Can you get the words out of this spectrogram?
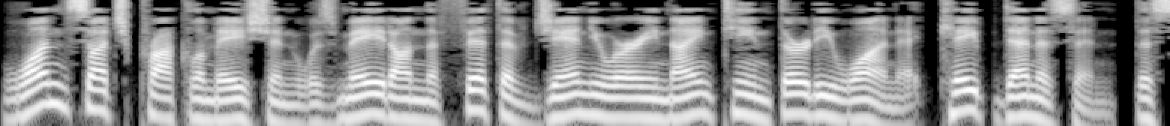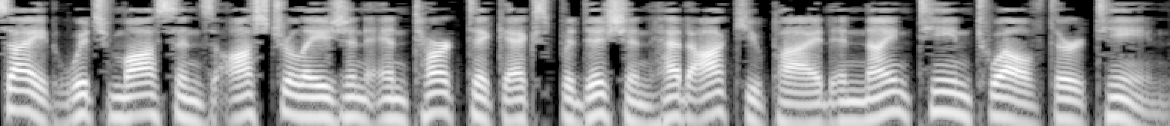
One such proclamation was made on 5 January 1931 at Cape Denison, the site which Mawson's Australasian Antarctic expedition had occupied in 1912–13.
